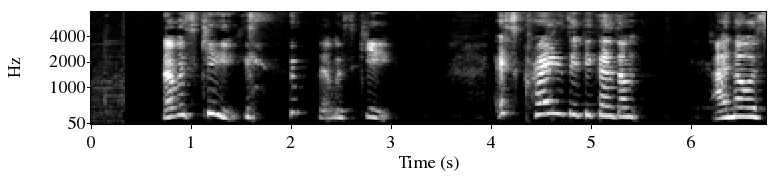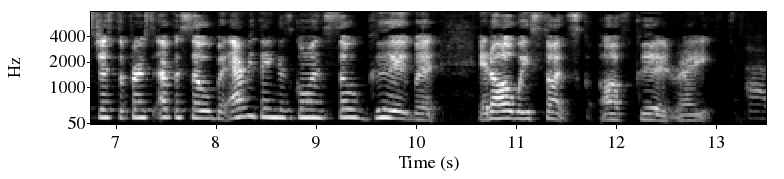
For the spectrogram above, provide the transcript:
That was cute. that was cute. It's crazy because I'm I know it's just the first episode, but everything is going so good, but it always starts off good, right? Uh,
